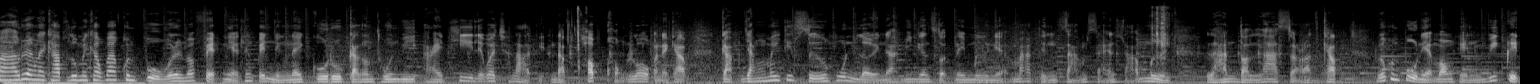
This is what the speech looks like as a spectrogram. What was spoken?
มาเรื่องเลยครับ รู้ไหมครับว่าคุณปู่วอร์เรนบัฟเฟต์เนี่ย ซึ่งเป็นหนึ่งในกูรูการลงทุน VI ที่เรียกว่าฉลาดติดอันดับท็อปของโลกนะครับ กับยังไม่ได้ซื้อหุ้นเลยนะ มีเงินสดในมือเนี่ย มากถึง 3 3 0 0 0 0ล้านดอลลาร์สหรัฐครับหรือว่าคุณปู่เนี่ยมองเห็นวิกฤต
